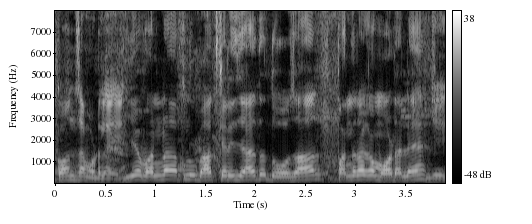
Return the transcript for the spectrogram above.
कौन सा मॉडल है ये? वरना अपनी बात करी जाए तो 2015 का मॉडल है। जी।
